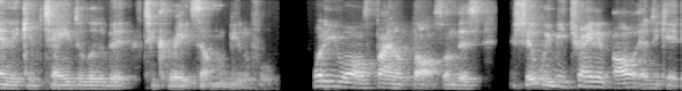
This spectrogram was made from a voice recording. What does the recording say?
and it can change a little bit to create something beautiful. What are you all's final thoughts on this? Should we be training all educators?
